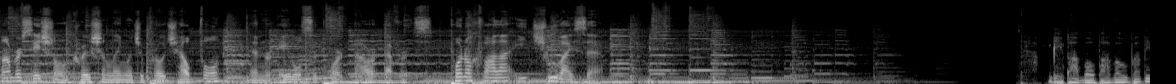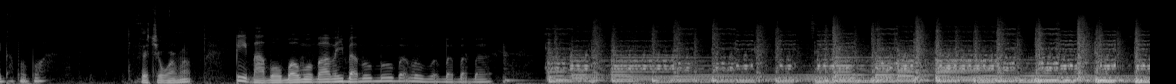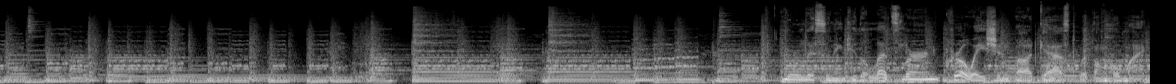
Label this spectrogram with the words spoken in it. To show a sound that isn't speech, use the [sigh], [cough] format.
conversational Croatian language approach helpful and are able to support our efforts. Puno hvala i čuvaj se. Is that your warm up? Listening to the Let's Learn Croatian podcast with Uncle Mike.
